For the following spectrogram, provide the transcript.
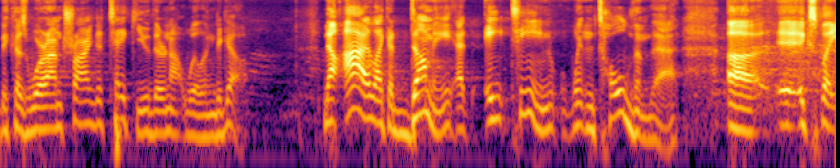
because where I'm trying to take you, they're not willing to go. Now, I, like a dummy at 18, went and told them that. Uh, explain.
